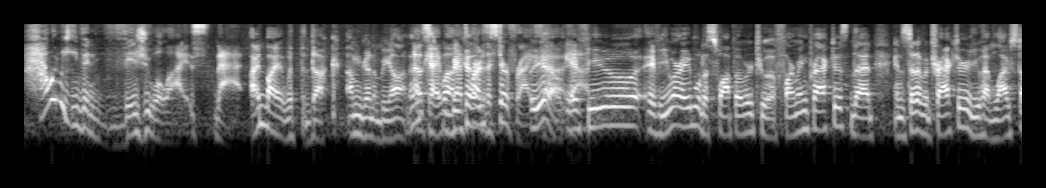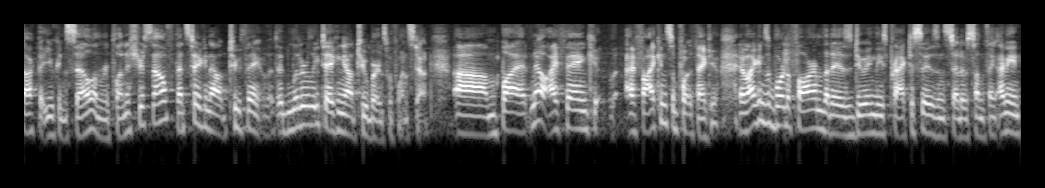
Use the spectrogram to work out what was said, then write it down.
how would we even visualize that? I'd buy it with the duck. I'm gonna be honest. Okay, well because, that's part of the stir fry. Yeah, so, yeah, if you if you are able to swap over to a farming practice that instead of a tractor you have livestock that you can sell and replenish yourself, that's taking out two things. Literally taking out two birds with one stone. Um, but no, I think if I can support, thank you. If I can support a farm that is doing these practices instead of something, I mean,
